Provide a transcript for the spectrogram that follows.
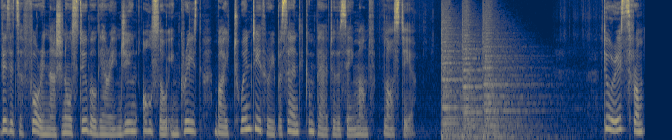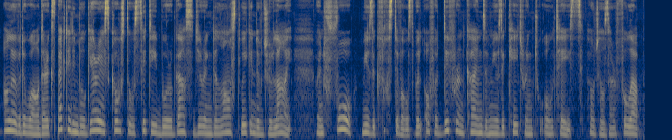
Visits of foreign nationals to Bulgaria in June also increased by 23% compared to the same month last year. Tourists from all over the world are expected in Bulgaria's coastal city Burgas during the last weekend of July when four music festivals will offer different kinds of music catering to all tastes. Hotels are full up.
